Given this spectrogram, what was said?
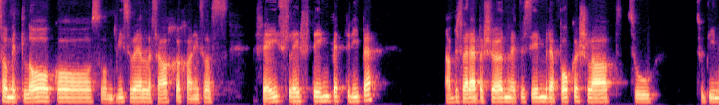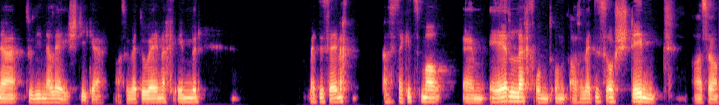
so mit Logos und visuellen Sachen kann ich so ein Facelifting betreiben. Aber es wäre eben schön, wenn das immer einen Bogen schlägt zu, zu, deinen, zu deinen Leistungen. Also wenn du eigentlich immer, wenn das eigentlich, also ich sage jetzt mal, ähm, ehrlich und, und also wenn das so stimmt, also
